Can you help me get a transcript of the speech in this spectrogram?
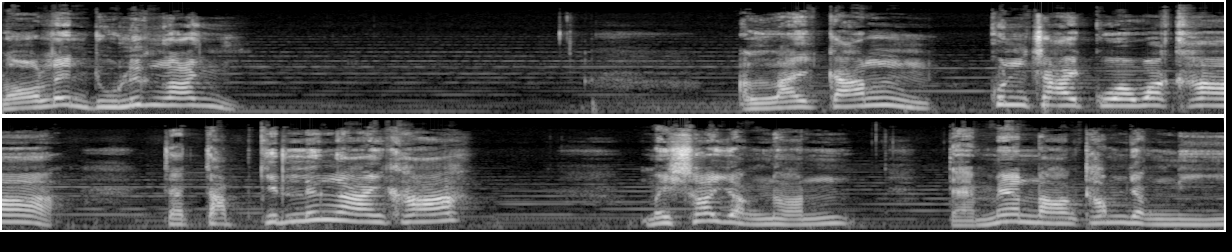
ล้อเล่นอยู่หรือไง อะไรกัน คุณชายกลัวว่าข้าจะจับกินหรือไงคะ ไม่ใช่อย่างนั้น แต่แม่นางทำอย่างนี้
